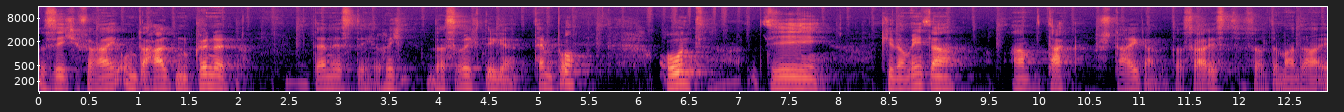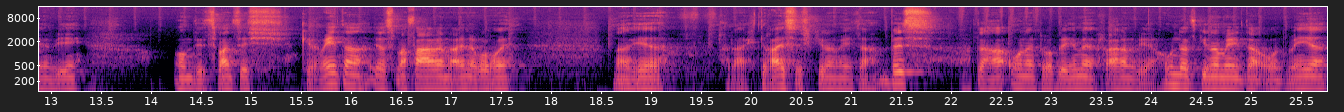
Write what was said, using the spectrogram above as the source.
sich frei unterhalten können. Dann ist das richtige Tempo und die Kilometer am Tag steigern. Das heißt, sollte man da irgendwie um die 20 Kilometer erstmal fahren, eine Woche, nachher vielleicht 30 Kilometer, bis da ohne Probleme fahren wir 100 Kilometer und mehr.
